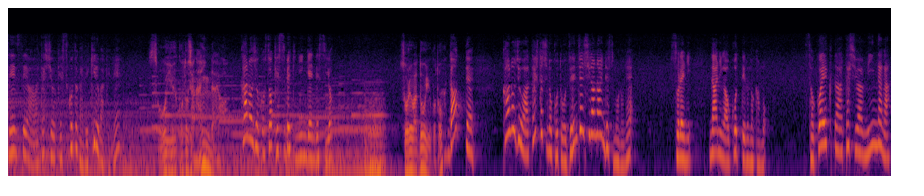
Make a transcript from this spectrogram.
先生は私を消すことができるわけね。そういうことじゃないんだよ彼女こそ消すべき人間ですよ。それはどういうこと？だって彼女は私たちのことを全然知らないんですものね。それに何が起こっているのかも。そこへ行くと私はみんなが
